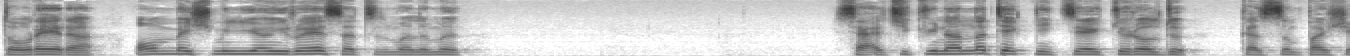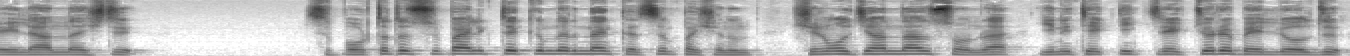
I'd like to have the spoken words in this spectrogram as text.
Torreira 15 milyon euroya satılmalı mı? Selçuk Yunan'la teknik direktör oldu. Kasımpaşa ile anlaştı. Spor'ta da Süper Lig takımlarından Kasımpaşa'nın Şenol Can'dan sonra yeni teknik direktörü belli oldu.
